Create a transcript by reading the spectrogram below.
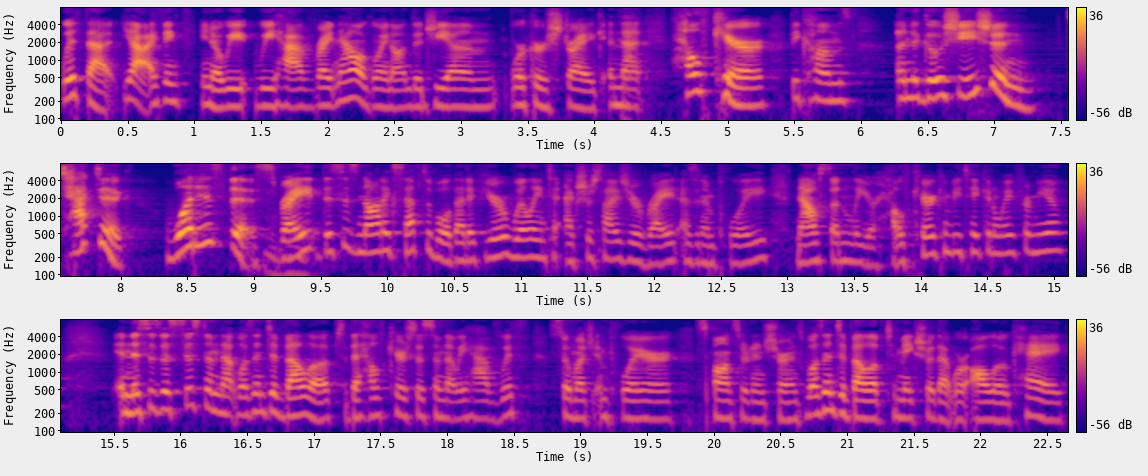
with that, yeah, I think you know we we have right now going on the GM workers strike, and that healthcare becomes a negotiation tactic what is this, mm-hmm. right? This is not acceptable that if you're willing to exercise your right as an employee, now suddenly your health care can be taken away from you. And this is a system that wasn't developed, the healthcare system that we have with so much employer sponsored insurance wasn't developed to make sure that we're all okay.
